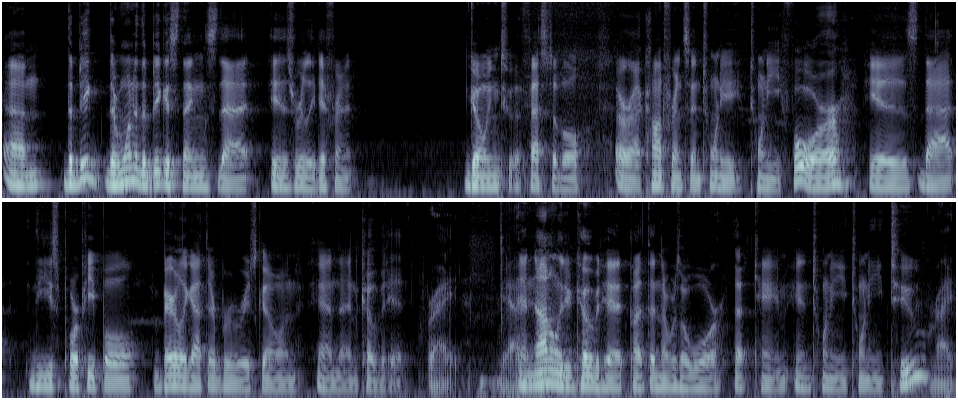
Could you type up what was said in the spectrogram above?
Um, the big, they're one of the biggest things that is really different going to a festival or a conference in 2024 is that these poor people barely got their breweries going and then COVID hit. Right. Yeah. And not only did COVID hit, but then there was a war that came in 2022. right.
